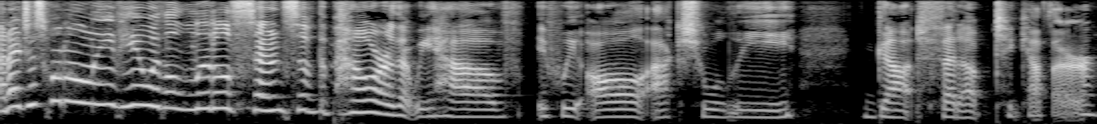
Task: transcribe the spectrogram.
And I just want to leave you with a little sense of the power that we have if we all actually got fed up together.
